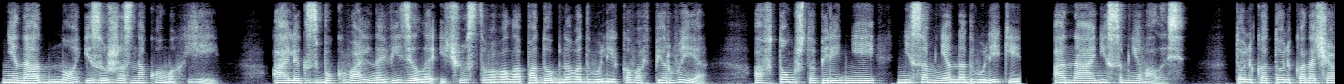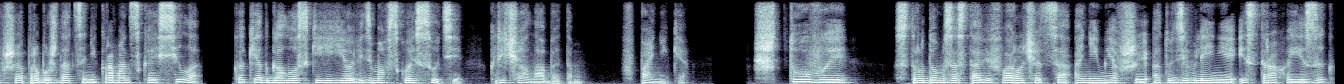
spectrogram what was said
ни на одно из уже знакомых ей. Алекс буквально видела и чувствовала подобного двуликого впервые, а в том, что перед ней, несомненно, двуликий, она не сомневалась. Только-только начавшая пробуждаться некроманская сила, как и отголоски ее ведьмовской сути, кричала об этом. В панике. «Что вы...» С трудом заставив ворочаться, онемевший от удивления и страха язык,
